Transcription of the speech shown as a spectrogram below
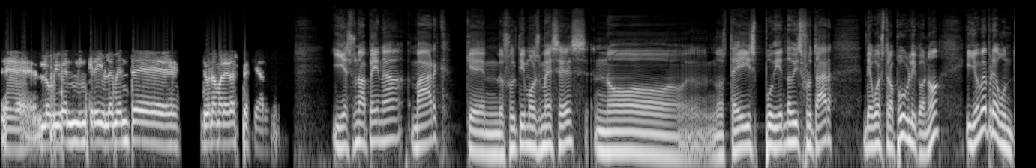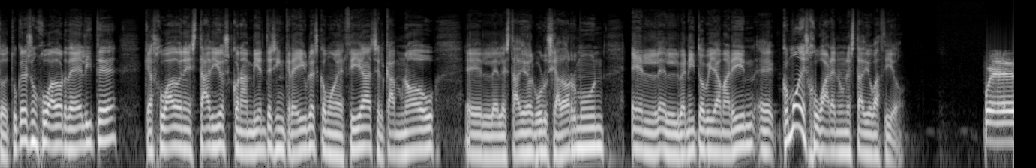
eh, lo viven increíblemente de una manera especial. Y es una pena Marc que en los últimos meses no, no, estéis pudiendo disfrutar de vuestro público, ¿no? Y yo me pregunto, tú que eres un jugador de élite, que has jugado en estadios con ambientes increíbles, como decías, el Camp Nou, el, estadio del Borussia Dortmund, el, Benito Villamarín, eh, ¿cómo es jugar en un estadio vacío? Pues,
